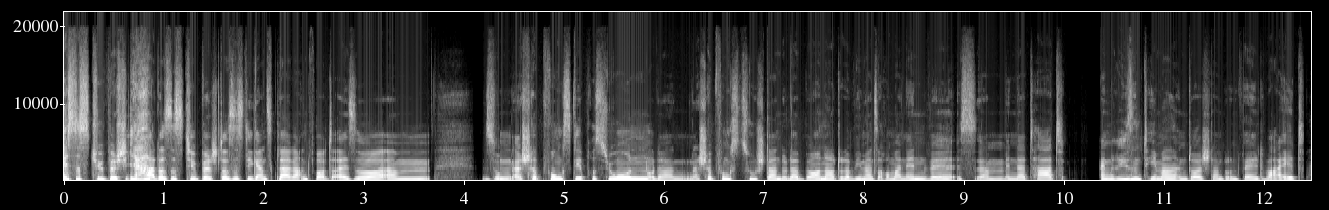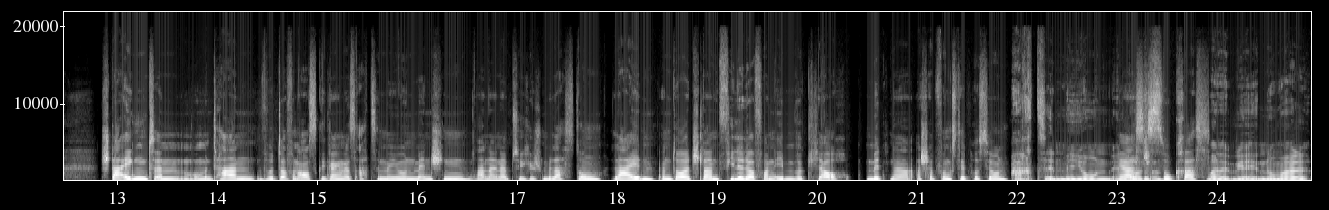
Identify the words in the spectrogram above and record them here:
Ist es typisch? Ja, das ist typisch. Das ist die ganz klare Antwort. Also ähm, so eine Erschöpfungsdepression oder ein Erschöpfungszustand oder Burnout oder wie man es auch immer nennen will, ist ähm, in der Tat ein Riesenthema in Deutschland und weltweit steigend. Ähm, momentan wird davon ausgegangen, dass 18 Millionen Menschen an einer psychischen Belastung leiden in Deutschland. Viele davon eben wirklich auch mit einer Erschöpfungsdepression. 18 Millionen in ja, Deutschland. Ja, es ist so krass. Meine, wir, nur mal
